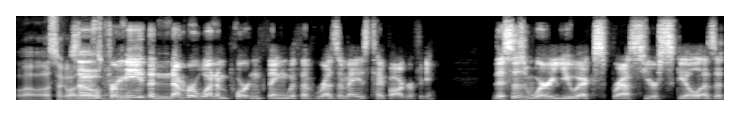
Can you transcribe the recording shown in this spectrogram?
Well, let's talk about. So for me, the number one important thing with a resume is typography. This is where you express your skill as a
